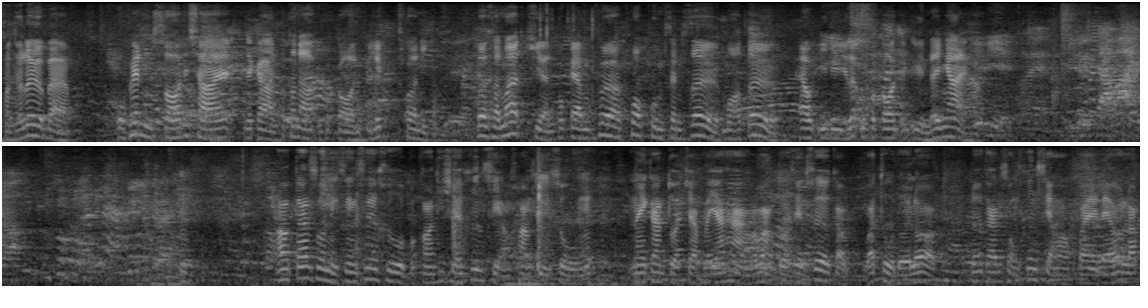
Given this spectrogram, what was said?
คอนโทรลเลอร์แบบ Open Source ที่ใช้ในการพัฒนาอุปกรณ์อิเล็กทรอนิกส์โดยสามารถเขียนโปรแกรมเพื่อควบคุมเซ็นเซอร์ มอเตอร์ LED และอุปกรณ์อื่น ๆ ได้ง่ายครับ อัลตราโซนิกเซนเซอร์คืออุปกรณ์ที่ใช้คลื่นเสียงความถี่สูง ในการตรวจจับระยะห่างระหว่างตัวเซนเซอร์กับวัตถุโดยรอบ โดยการส่งคลื่นเสียงออกไปแล้วรับ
